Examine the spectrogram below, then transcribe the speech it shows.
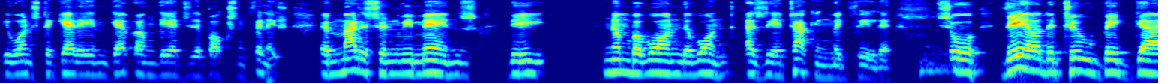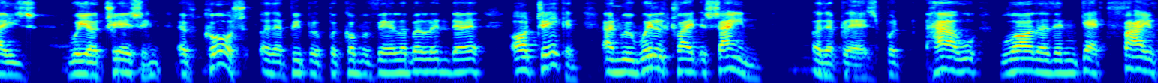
He wants to get in, get around the edge of the box and finish. And Maddison remains the number one they want as the attacking midfielder. So they are the two big guys we are chasing. Of course, other people become available and uh, are taken, and we will try to sign other players. But how, rather than get five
